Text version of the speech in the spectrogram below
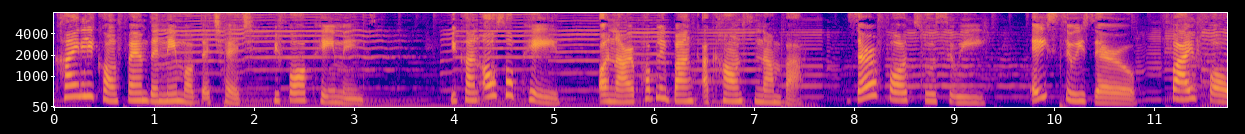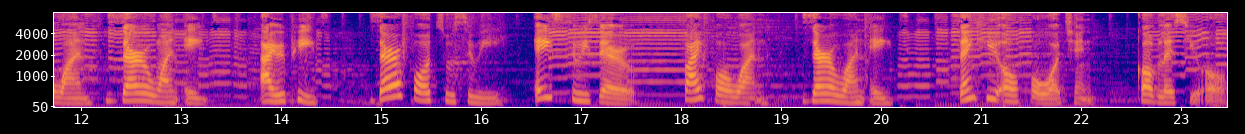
kindly confirm the name of the church before payment. You can also pay on our Republic Bank account number 0423 830 541 018. I repeat 0423 830 541 018. Thank you all for watching. God bless you all.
